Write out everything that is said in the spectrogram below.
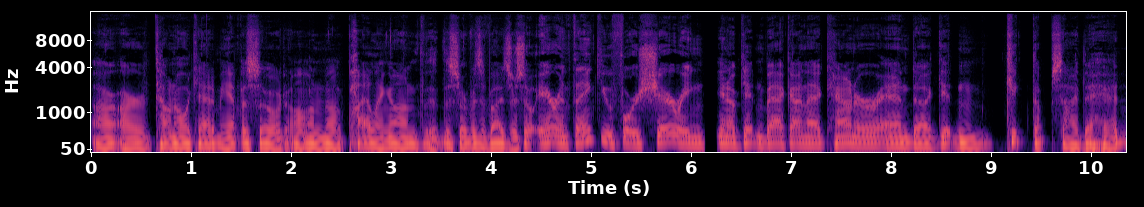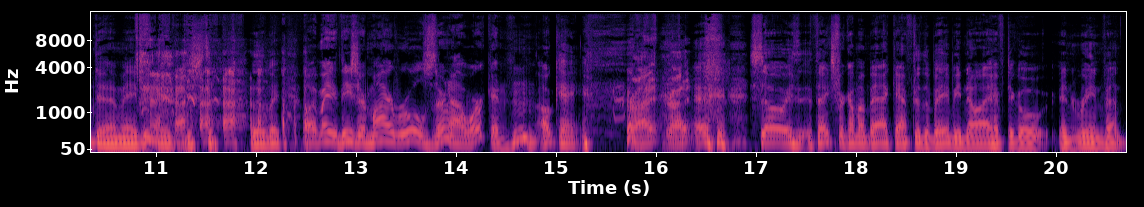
our, our Town Hall Academy episode on uh, piling on the, the, service advisor. So, Aaron, thank you for sharing. You know, getting back on that counter and uh, getting kicked upside the head, uh, maybe just a little bit. Oh, maybe these are my rules; they're not working. Hmm, okay. right, right. so thanks for coming back after the baby. Now I have to go and reinvent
